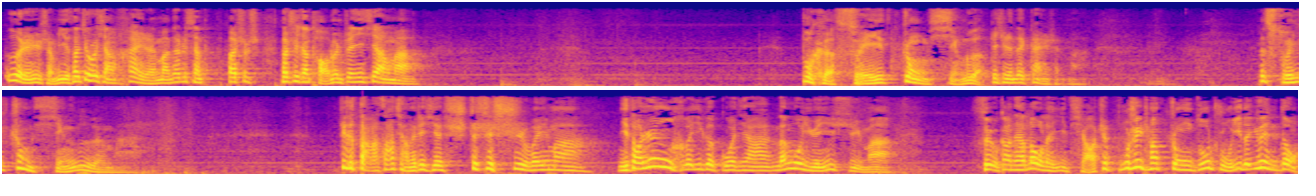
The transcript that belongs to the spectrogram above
恶人是什么意思？他就是想害人嘛？他是想，他是他是想讨论真相吗？不可随众行恶。这些人在干什么？他随众行恶嘛？这个打砸抢的这些，这是示威吗？你到任何一个国家能够允许吗？所以我刚才漏了一条，这不是一场种族主义的运动，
